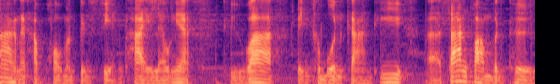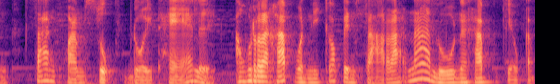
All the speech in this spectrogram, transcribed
มากๆนะครับ พอมันเป็นเสียงไทยแล้วเนี่ย ถือว่าเป็นขบวนการที่สร้างความบันเทิง สร้างความสุขโดยแท้เลย เอาละครับ วันนี้ก็เป็นสาระน่ารู้นะครับ เกี่ยวกับ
